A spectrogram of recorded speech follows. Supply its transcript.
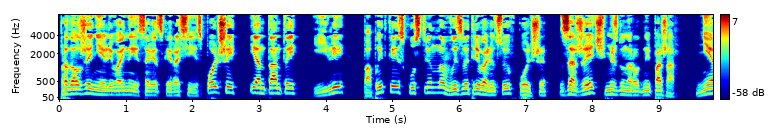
Продолжение ли войны Советской России с Польшей и Антантой или попытка искусственно вызвать революцию в Польше, зажечь международный пожар. Не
